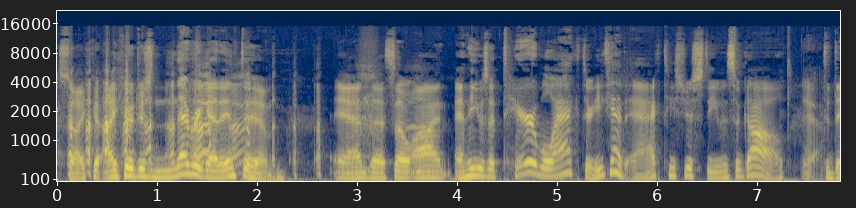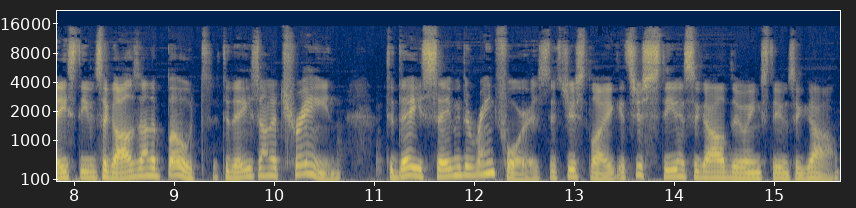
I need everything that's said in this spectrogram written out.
So i could i could just never get into him. And uh, so on and he was a terrible actor. He can't act. He's just steven seagal. Yeah. today steven seagal is on a boat. Today he's on a train. Today he's saving the rainforest. It's just like it's just steven seagal doing steven seagal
